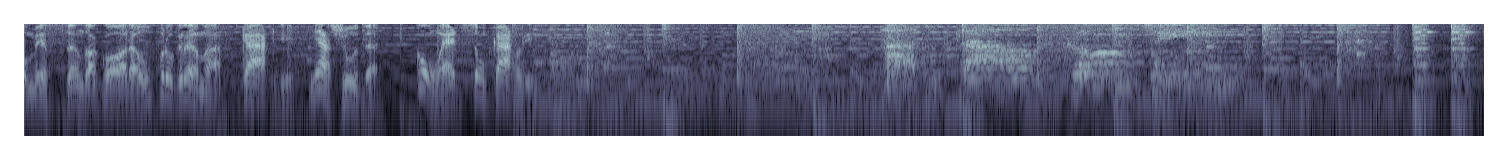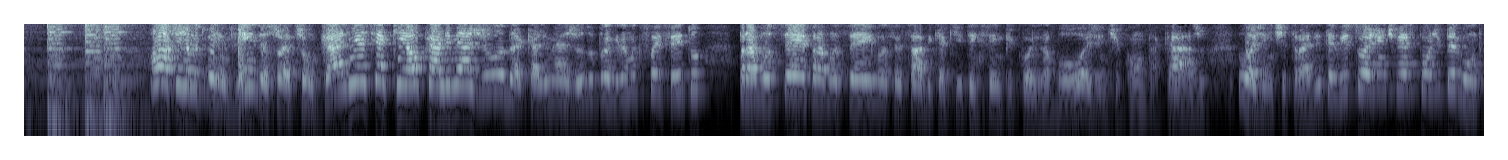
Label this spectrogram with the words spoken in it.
Começando agora o programa Carly Me Ajuda com Edson Carli. Rádio Cloud Coaching. Olá, seja muito bem-vindo. Eu sou Edson Carli e esse aqui é o Carli Me Ajuda. Carli Me Ajuda, o programa que foi feito para você, para você, e você sabe que aqui tem sempre coisa boa, a gente conta caso, ou a gente traz entrevista, ou a gente responde pergunta.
